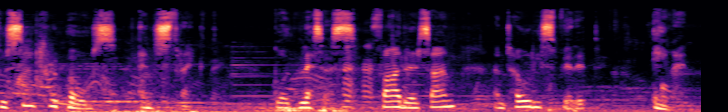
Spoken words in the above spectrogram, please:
to seek repose and strength. God bless us, Father, Son, and Holy Spirit. Amen.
